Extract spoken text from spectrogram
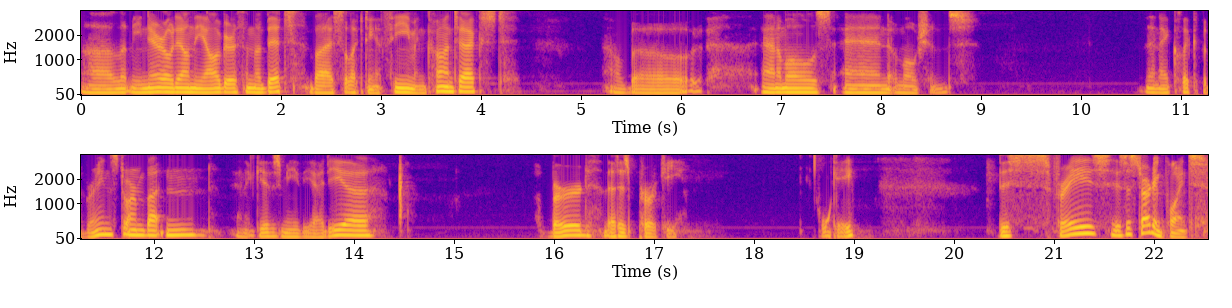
Uh, let me narrow down the algorithm a bit by selecting a theme and context. How about animals and emotions? Then I click the brainstorm button and it gives me the idea a bird that is perky. Okay. This phrase is a starting point.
